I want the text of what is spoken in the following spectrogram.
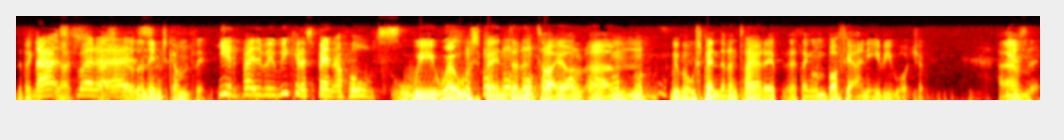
The big. That's where it that's where the is. name's coming from. Here, by the way, we could have spent a whole. s- We will spend an entire um, we will spend an entire ep- thing on Buffy. I need to rewatch it. Um, the-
